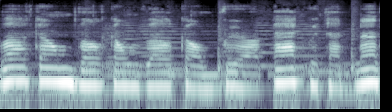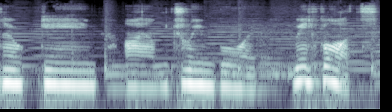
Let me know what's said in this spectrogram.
Welcome, welcome, welcome. We are back with another game. I am Dream Boy. Wait, what?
